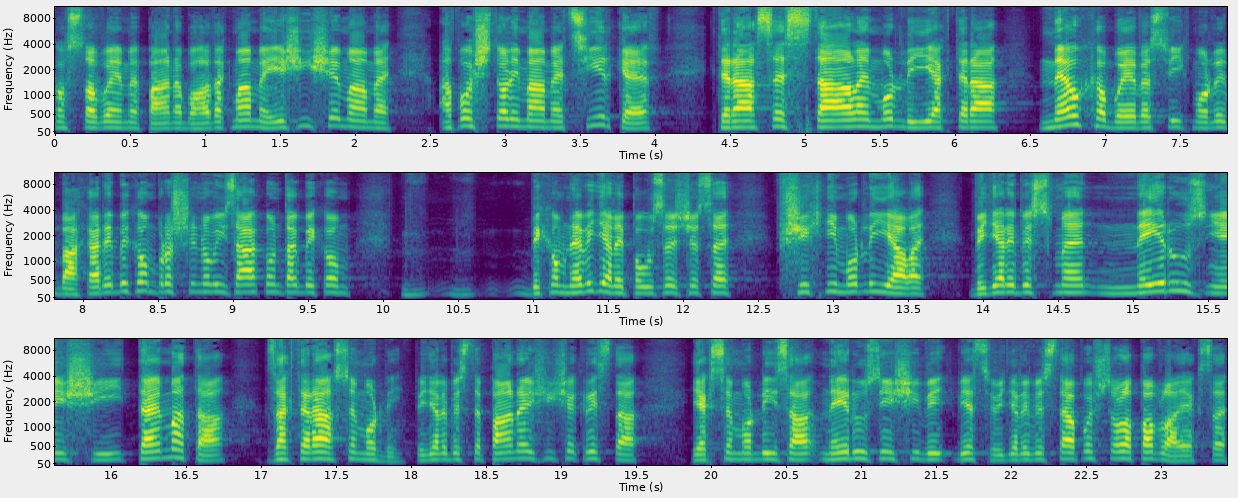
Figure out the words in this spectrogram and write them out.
oslavujeme Pána Boha. Tak máme Ježíše, máme apoštoly, máme církev, která se stále modlí a která neochabuje ve svých modlitbách. A kdybychom prošli nový zákon, tak bychom, bychom neviděli pouze, že se všichni modlí, ale viděli bychom nejrůznější témata, za která se modlí. Viděli byste Pána Ježíše Krista, jak se modlí za nejrůznější věci. Viděli byste Apoštola Pavla, jak se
